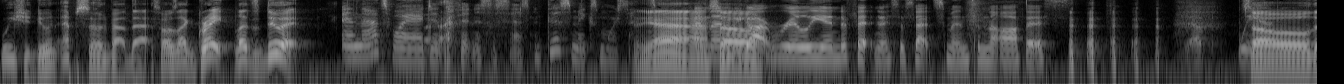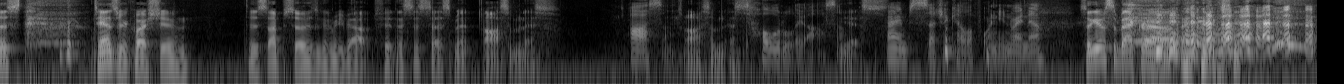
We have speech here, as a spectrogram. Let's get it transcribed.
we should do an episode about that." So I was like, "Great, let's do it." And that's why I did the fitness assessment. This makes more sense. Yeah. and then so we got really into fitness assessments in the office. yep. Weird. So this, to answer your question, this episode is going to be about fitness assessment awesomeness. awesome. Awesomeness. Totally awesome. Yes. I am such a Californian right now. So give us the background. I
